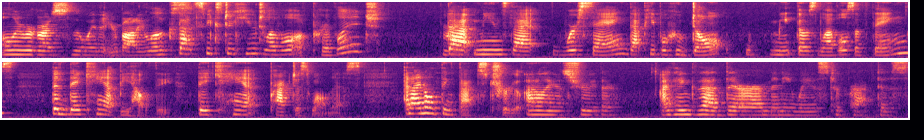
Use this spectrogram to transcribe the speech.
only regards to the way that your body looks. that speaks to a huge level of privilege. Right. That means that we're saying that people who don't meet those levels of things, then they can't be healthy. They can't practice wellness. And I don't think that's true. I don't think that's true either. I think that there are many ways to practice,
